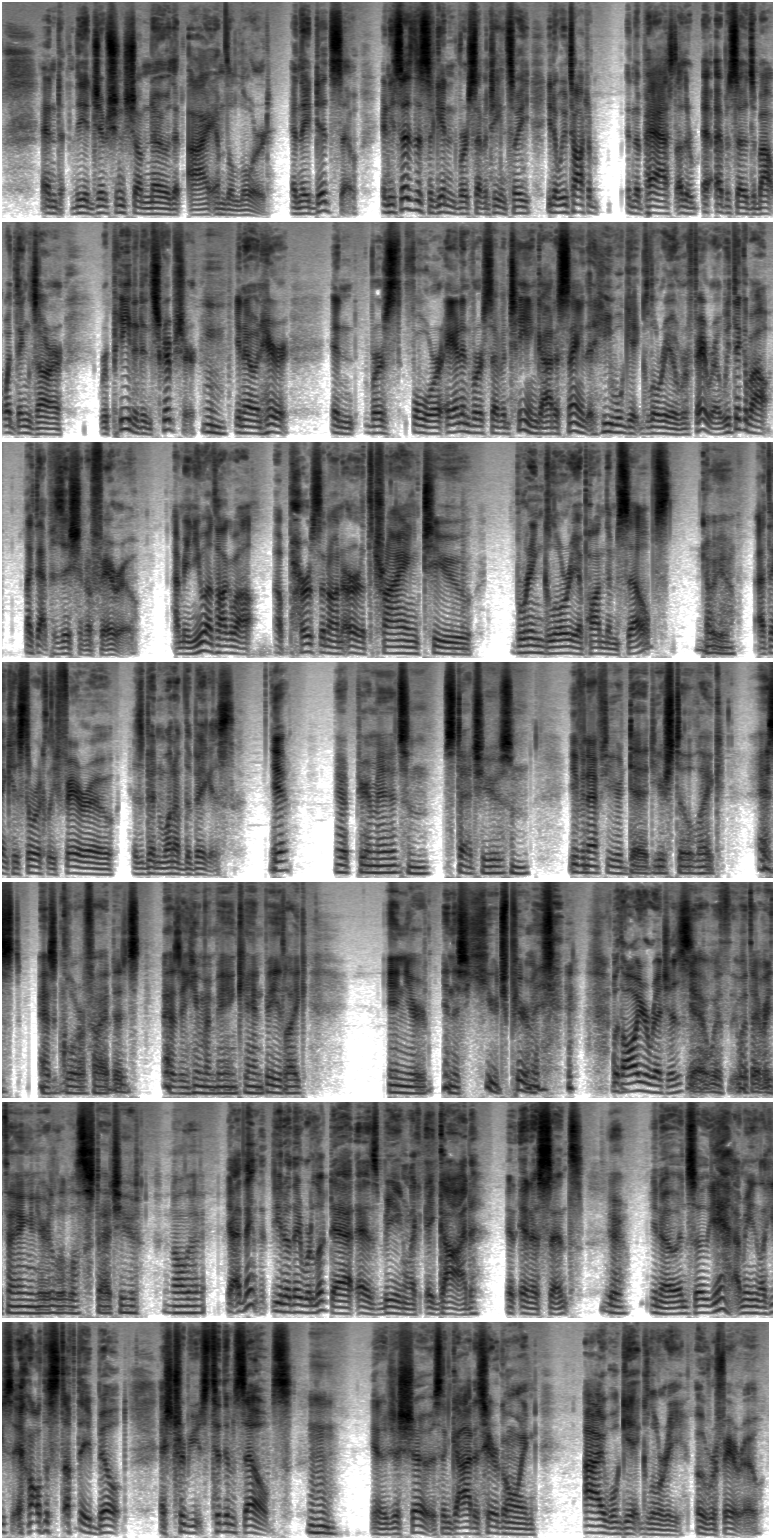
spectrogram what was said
and the Egyptians shall know that I am the Lord. And they did so. And he says this again in verse 17. So he, you know, we've talked in the past other episodes about when things are repeated in scripture. Hmm. You know, and here in verse 4 and in verse 17, God is saying that he will get glory over Pharaoh. We think about like that position of Pharaoh. I mean, you want to talk about a person on earth trying to bring glory upon themselves. Oh yeah, I think historically Pharaoh has been one of the biggest. yeah, yeah. Pyramids and statues, and even after you're dead, you're still like as as glorified as as a human being can be. Like in your in this huge pyramid. With all your riches. yeah, with with everything and your little statue and all that. Yeah, I think that, you know they were looked at as being like a god in, in a sense, Yeah, you know, and so yeah, I mean, like you say, all the stuff they built as tributes to themselves, hmm you know, just shows. And God is here going, I will get glory over Pharaoh.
